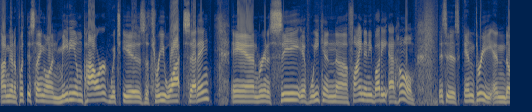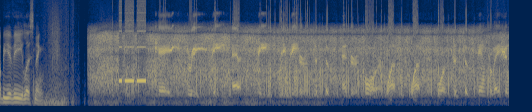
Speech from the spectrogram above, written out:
I'm gonna put this thing on medium power, which is the three watt setting, and we're gonna see if we can uh, find anybody at home. This is N3 NW WV listening. K3PSB repeater system enter 411 for system information.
